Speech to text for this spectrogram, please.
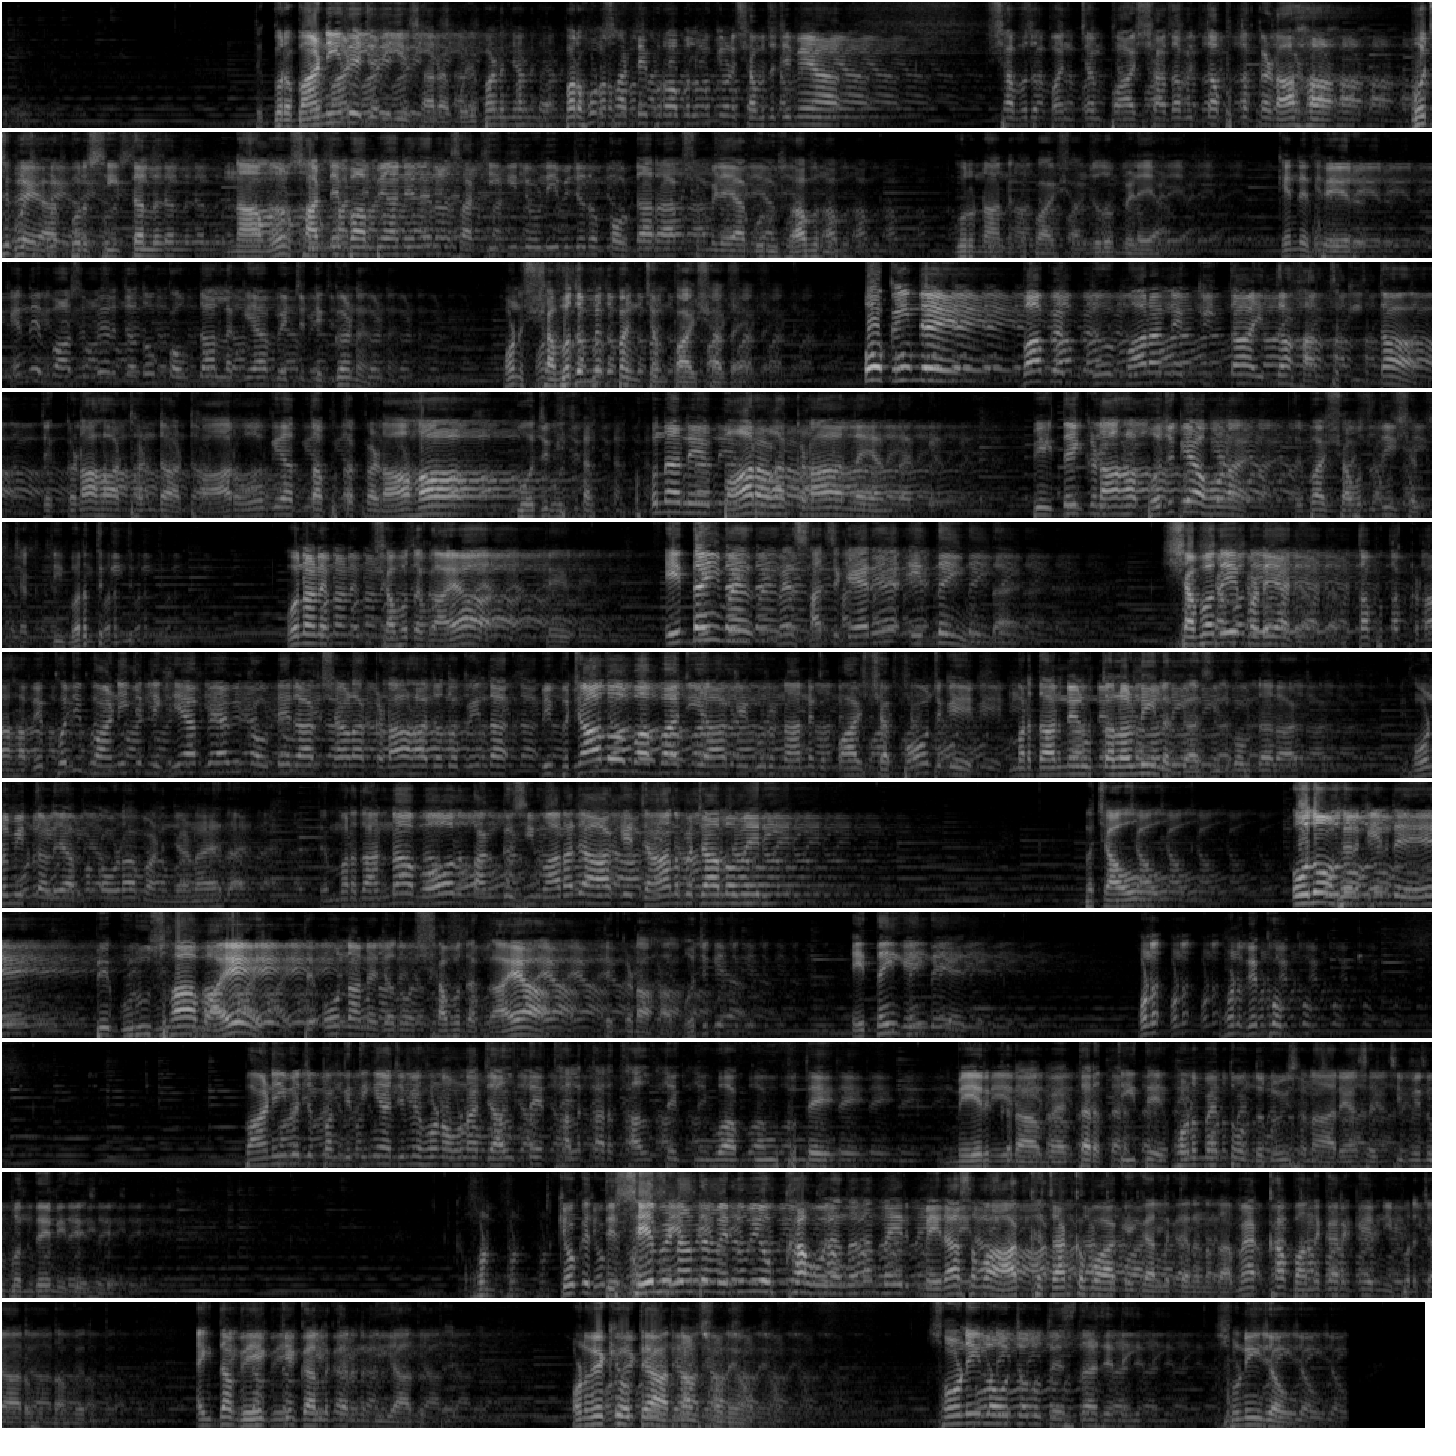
ਤੇ ਗੁਰਬਾਣੀ ਦੇ ਜਰੀਏ ਸਾਰਾ ਕੁਝ ਬਣ ਜਾਂਦਾ। ਪਰ ਹੁਣ ਸਾਡੇ ਪ੍ਰੋਬਲਮ ਕਿਉਂ ਸ਼ਬਦ ਜਿਵੇਂ ਆ ਸ਼ਬਦ ਪੰਚਮ ਪਾਤਸ਼ਾਹ ਦਾ ਵੀ ਤਪਤ ਕੜਾਹਾ, ਬੁਝ ਗਿਆ ਗੁਰਸੀਤਲ ਨਾਮ ਹੁਣ ਸਾਡੇ ਬਾਬਿਆਂ ਨੇ ਇਹਦੇ ਨਾਲ ਸਾਖੀ ਕੀ ਜੋੜੀ ਵੀ ਜਦੋਂ ਕੌਡਾ ਰਾਖਸ਼ ਮਿਲਿਆ ਗੁਰੂ ਸਾਹਿਬ ਨੂੰ, ਗੁਰੂ ਨਾਨਕ ਪਾਤਸ਼ਾਹ ਜਦੋਂ ਮਿਲਿਆ। ਕਹਿੰਦੇ ਫੇਰ, ਕਹਿੰਦੇ ਬਸ ਫਿਰ ਜਦੋਂ ਕੌਡਾ ਲੱਗਿਆ ਵਿੱਚ ਡਿੱਗਣ, ਹੁਣ ਸ਼ਬਦ ਮੈਂ ਪੰਚਮ ਪਾਤਸ਼ਾਹ ਦਾ ਉਹ ਕਹਿੰਦੇ, ਬਾਬੇ ਮਹਾਰਾਜ ਨੇ ਕੀਤਾ ਇਦਾਂ ਹੱਥ ਕੀਤਾ ਤੇ ਕੜਾਹਾ ਠੰਡਾ ਠਾਰ ਹੋ ਗਿਆ, ਤਪਤ ਕੜਾਹਾ, ਬੁਝ ਗਿਆ। ਉਹਨਾਂ ਨੇ ਬਾਹਰ ਵਾਲਾ ਕੜਾਹ ਲੈ ਆਂਦਾ। ਵੀ ਇਦਾਂ ਹੀ ਕੜਾਹਾ ਬੁਝ ਗਿਆ ਹੋਣਾ ਤੇ ਬਸ ਸ਼ਬਦ ਦੀ ਸ਼ਕਤੀ ਵਰਤ ਗਈ। ਉਹਨਾਂ ਨੇ ਸ਼ਬਦ ਗਾਇਆ ਤੇ ਇਦਾਂ ਹੀ ਮੈਂ ਮੈਂ ਸੱਚ ਕਹਿ ਰਿਹਾ ਇਦਾਂ ਹੀ ਹੁੰਦਾ ਹੈ। ਸ਼ਬਦ ਇਹ ਪੜਿਆ ਜਾਂਦਾ ਤਪਤ ਕੜਾਹਾ। ਵੇਖੋ ਜੀ, ਬਾਣੀ 'ਚ ਲਿਖਿਆ ਪਿਆ ਵੀ ਕੌਡੇ ਰਾਖਸ਼ ਵਾਲਾ ਕੜਾਹਾ ਜਦੋਂ ਕਹਿੰਦਾ ਵੀ ਬਚਾ ਲਓ ਬਾਬਾ ਜੀ, ਆ ਕੇ ਗੁਰੂ ਨਾਨਕ ਪਾਤਸ਼ਾਹ ਪਹੁੰਚ ਗਏ। ਮਰਦਾਨੇ ਨੂੰ ਤਲਣ ਨਹੀਂ ਲੱਗਾ ਸੀ ਕੌਡਾ ਰਾਖਸ਼ ਹੁਣ ਵੀ ਤਲਿਆ ਪਕੌੜਾ ਬਣ ਜਾਣਾ ਇਹਦਾ। ਤੇ ਮਰਦਾਨਾ ਬਹੁਤ ਤੰਗ ਸੀ ਮਹਾਰਾਜ, ਆ ਕੇ ਜਾਨ ਬਚਾ ਲਓ ਮੇਰੀ। ਬਚਾਓ। ਉਦੋਂ ਫਿਰ ਕਹਿੰਦੇ ਵੀ ਗੁਰੂ ਸਾਹਿਬ ਆਏ ਤੇ ਉਹਨਾਂ ਨੇ ਜਦੋਂ ਸ਼ਬਦ ਗਾਇਆ ਤੇ ਕੜਾਹਾ ਬੁਝ ਗਿਆ। ਇਦਾਂ ਹੀ ਕਹਿੰਦੇ ਆ ਹੁਣ ਹੁਣ ਵੇਖੋ। ਪਾਣੀ ਵਿੱਚ ਪੰਗਤੀਆਂ ਜਿਵੇਂ ਹੁਣ ਆਉਣਾ ਜਲ ਤੇ, ਥਲ ਕਰ ਥਲ ਤੇ, ਕੂਆ ਕੂਪ ਤੇ, ਮੇਰ ਕਰਾਵੇ ਧਰਤੀ ਤੇ। ਹੁਣ ਮੈਂ ਧੁੰਦ ਨੂੰ ਹੀ ਸੁਣਾ ਰਿਹਾ, ਸੱਚੀ ਮੈਨੂੰ ਬੰਦੇ ਨਹੀਂ ਦਿਸਦੇ ਹੁਣ ਕਿਉਂਕਿ ਦਿਸੇ ਬਿਨਾਂ ਤੇ ਮੈਨੂੰ ਵੀ ਔਖਾ ਹੋ ਜਾਂਦਾ ਨਾ, ਮੇਰ- ਮੇਰਾ ਸੁਭਾਅ ਅੱਖ ਚੱਕ ਪਾ ਕੇ ਗੱਲ ਕਰਨ ਦਾ। ਮੈਂ ਅੱਖਾਂ ਬੰਦ ਕਰਕੇ ਨਹੀਂ ਪ੍ਰਚਾਰ ਹੁੰਦਾ ਮੇਰੇ ਤੋਂ। ਐਦਾਂ ਵੇਖ ਕੇ ਗੱਲ ਕਰਨ ਦੀ ਆਦਤ ਹੈ। ਹੁਣ ਵੇਖਿਓ, ਧਿਆਨ ਨਾਲ ਸੁਣਿਓ। ਸੁਣੀ ਲਓ, ਚਲੋ ਦਿਸਦਾ ਜੇ ਨਹੀਂ। ਸੁਣੀ ਜਾਓ।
